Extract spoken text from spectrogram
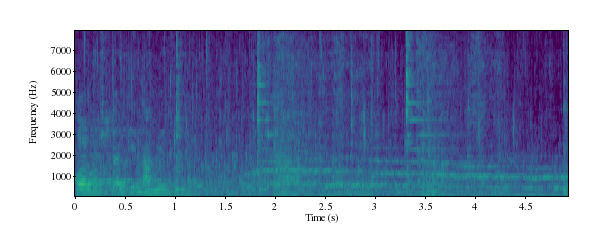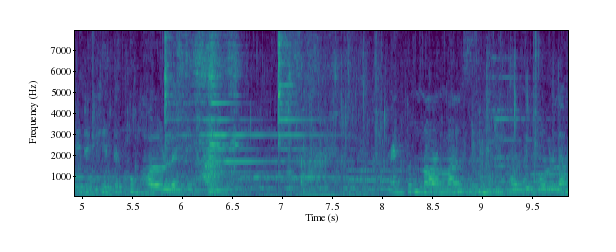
গরম মশলা দিয়ে নামিয়ে দেবো। খুব ভালো লাগে। একদম নর্মাল সিম্পলভাবে করলাম।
